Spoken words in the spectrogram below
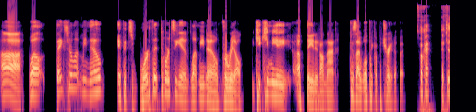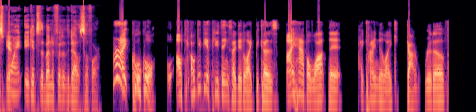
Ah, well, thanks for letting me know. If it's worth it towards the end, let me know for real. Keep, keep me updated on that because I will pick up a trade of it. Okay. At this Yeah. point, it gets the benefit of the doubt so far. All right, cool, cool. I'll I'll give you a few things I did like because I have a lot that I kind of like got rid of.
